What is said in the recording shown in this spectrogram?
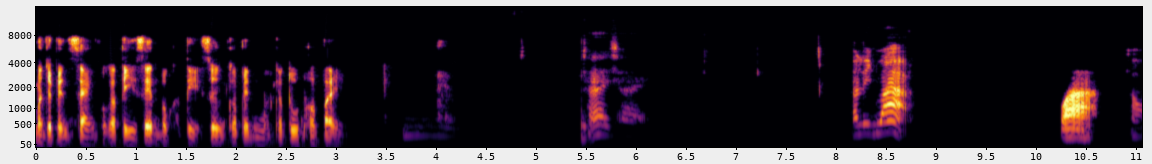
มันจะเป็นแสงปกติเส้นปกติ ซึ่งก็เป็นเหมือนการ์ตูนทั่วไปอืมใช่ใช่อลินว่า ว่าอ๋อ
